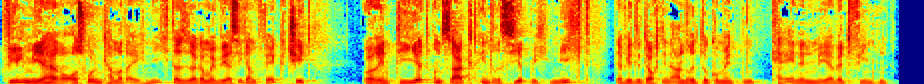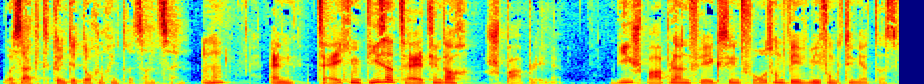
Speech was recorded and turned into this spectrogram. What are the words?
viel mehr herausholen kann man da eigentlich nicht. Also ich sage mal, wer sich am Factsheet orientiert und sagt, interessiert mich nicht, der wird auch in anderen Dokumenten keinen Mehrwert finden, wo er sagt, könnte doch noch interessant sein. Mhm. Ein Zeichen dieser Zeit sind auch Sparpläne. Wie sparplanfähig sind Fonds und wie, wie funktioniert das?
